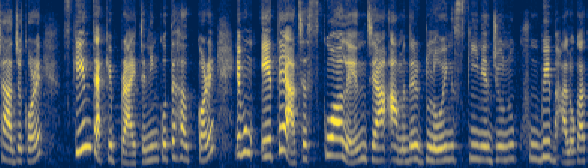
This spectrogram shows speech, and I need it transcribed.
সাহায্য করে স্কিনটাকে ব্রাইটেনিং করতে হেল্প করে এবং এতে আছে স্কোয়ালেন যা আমাদের গ্লোয়িং স্কিনের জন্য খুবই ভালো কাজ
